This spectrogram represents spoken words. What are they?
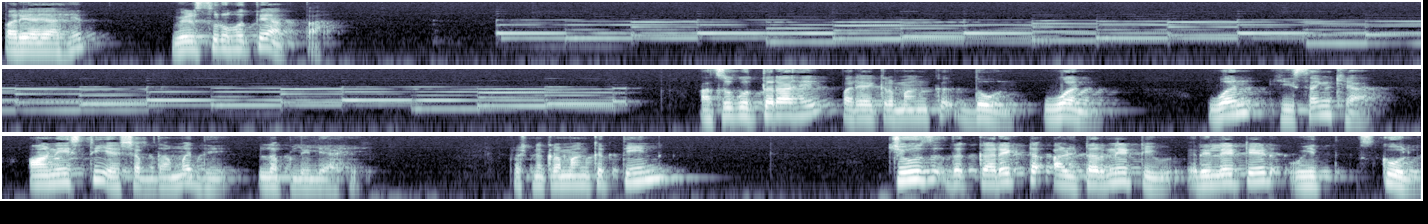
पर्याय आहेत. वेळ सुरू होते आत्ता. अचूक उत्तर आहे पर्याय क्रमांक दोन वन. वन ही संख्या ऑनेस्टी या शब्दामध्ये लपलेली आहे. प्रश्न क्रमांक तीन. Choose the correct alternative related with school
